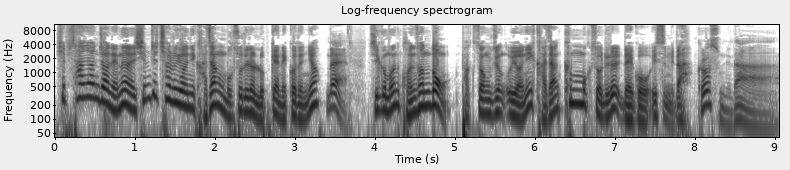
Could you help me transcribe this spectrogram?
14년 전에는 심지철 의원이 가장 목소리를 높게 냈거든요. 네. 지금은 권선동, 박성중 의원이 가장 큰 목소리를 내고 있습니다. 그렇습니다.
